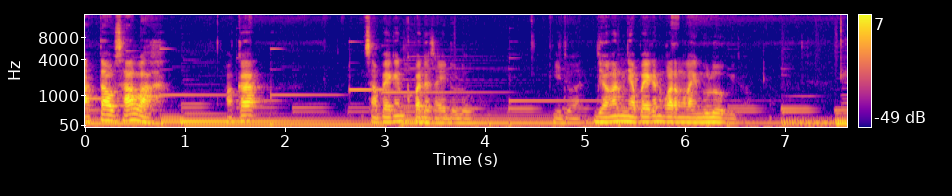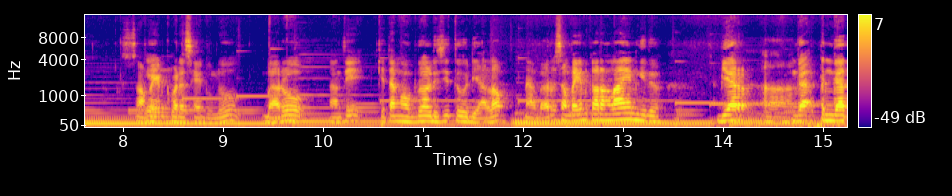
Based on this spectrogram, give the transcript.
atau salah maka sampaikan kepada saya dulu gitu kan. Jangan menyampaikan ke orang lain dulu gitu. Sampaikan Oke. kepada saya dulu baru nanti kita ngobrol di situ dialog. Nah baru sampaikan ke orang lain gitu. Biar Ah, nggak nggak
